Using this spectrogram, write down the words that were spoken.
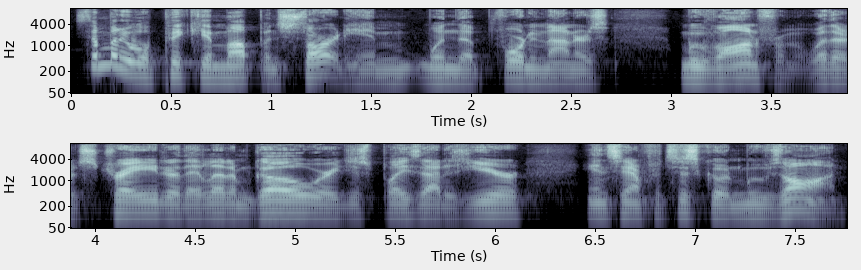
Somebody will pick him up and start him when the 49ers move on from it, whether it's trade or they let him go or he just plays out his year in San Francisco and moves on.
